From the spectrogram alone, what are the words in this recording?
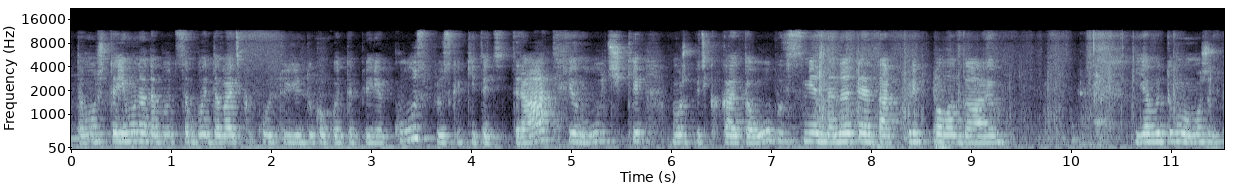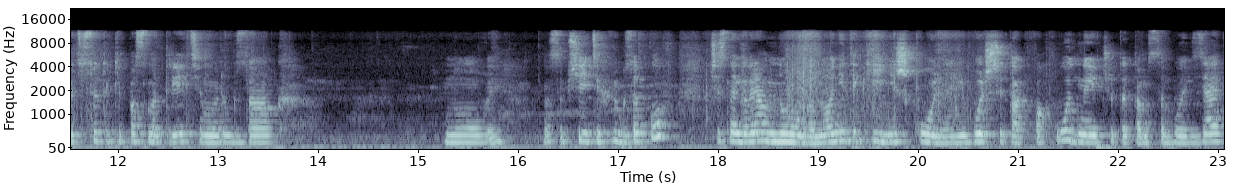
Потому что ему надо будет с собой давать какую-то еду, какой-то перекус, плюс какие-то тетрадки, ручки, может быть, какая-то обувь сменная, но это я так предполагаю. Я вот думаю, может быть, все-таки посмотреть ему рюкзак новый. У нас вообще этих рюкзаков честно говоря, много, но они такие не школьные, они больше так походные, что-то там с собой взять.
